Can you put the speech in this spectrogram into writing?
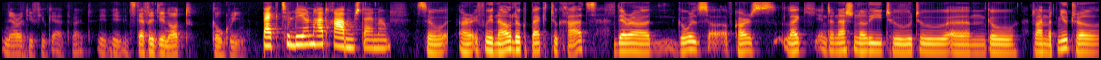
narrative you get, right? It, it's definitely not go green. Back to Leonard Rabensteiner. So, uh, if we now look back to Graz, there are goals, of course, like internationally to to um, go climate neutral.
